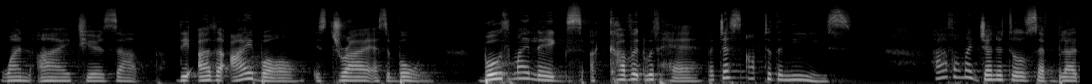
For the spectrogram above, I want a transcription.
One eye tears up, the other eyeball is dry as a bone. Both my legs are covered with hair, but just up to the knees. Half of my genitals have blood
